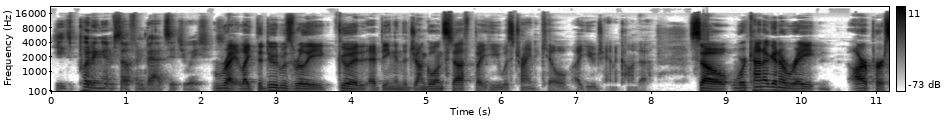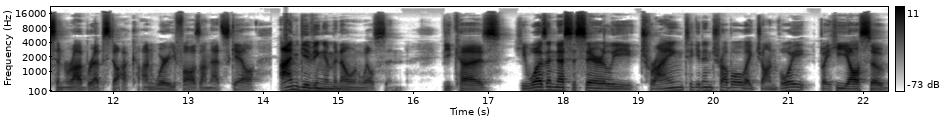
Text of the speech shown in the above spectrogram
he's putting himself in bad situations. Right, like the dude was really good at being in the jungle and stuff, but he was trying to kill a huge anaconda. So we're kind of going to rate our person, Rob Repstock, on where he falls on that scale. I'm giving him an Owen Wilson because he wasn't necessarily trying to get in trouble like Jon Voight, but he also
